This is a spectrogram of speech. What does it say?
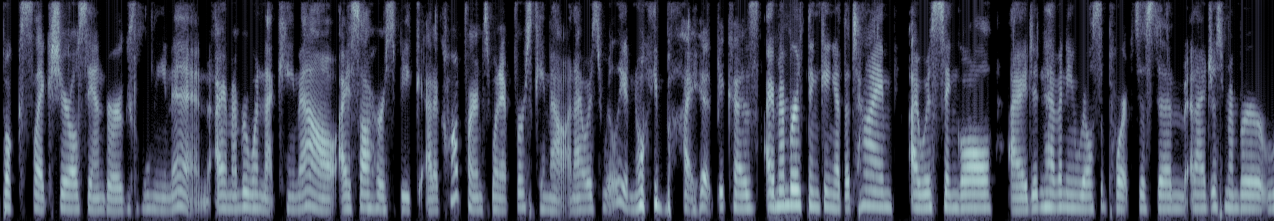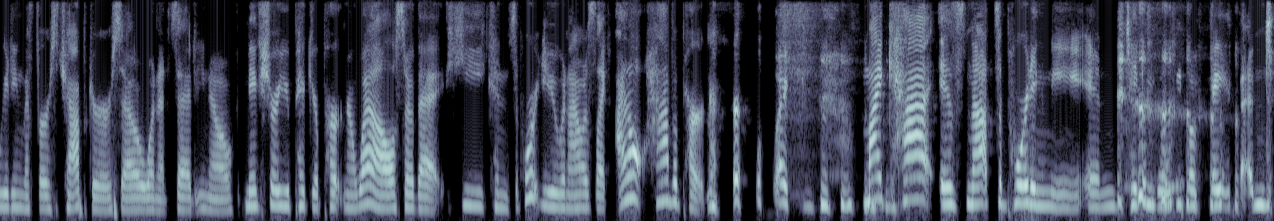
books like sheryl sandberg's lean in i remember when that came out i saw her speak at a conference when it first came out and i was really annoyed by it because i remember thinking at the time i was single i didn't have any real support system and i just remember reading the first chapter or so when it said you know make sure you pick your partner well so that he can support you and i was like i don't have a partner. Like my cat that is not supporting me in taking the leap of faith and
